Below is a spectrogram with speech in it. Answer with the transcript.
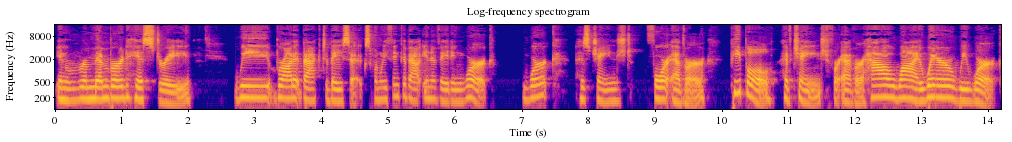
in remembered history, we brought it back to basics. When we think about innovating work, work has changed forever. People have changed forever. How, why, where we work,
